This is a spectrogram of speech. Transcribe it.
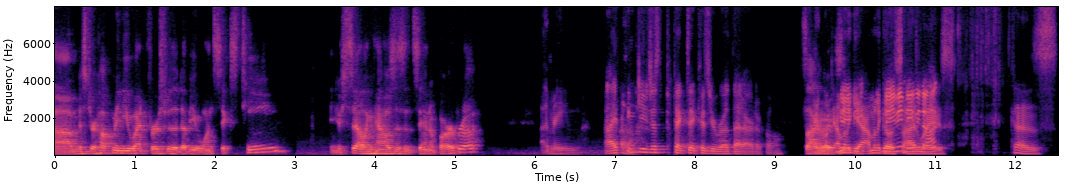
Uh, Mr. Huffman, you went first with a W116. and You're selling houses in Santa Barbara. I mean, I think you just picked it because you wrote that article. I'm, Sideways. gonna, yeah, I'm gonna go maybe, maybe sideways because.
